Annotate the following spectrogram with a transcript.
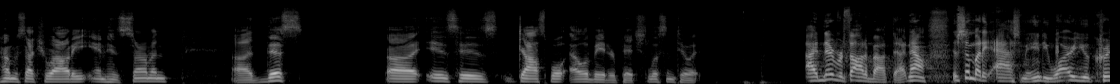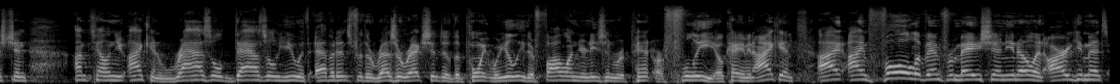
homosexuality in his sermon. Uh, this uh, is his gospel elevator pitch. Listen to it. I'd never thought about that. Now, if somebody asked me, Andy, why are you a Christian? I'm telling you, I can razzle dazzle you with evidence for the resurrection to the point where you'll either fall on your knees and repent or flee, okay? I mean, I can, I, I'm full of information, you know, and arguments,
